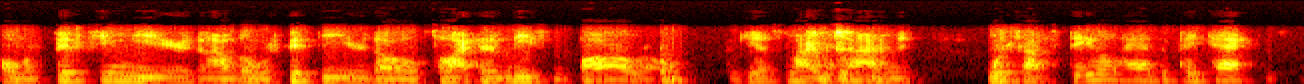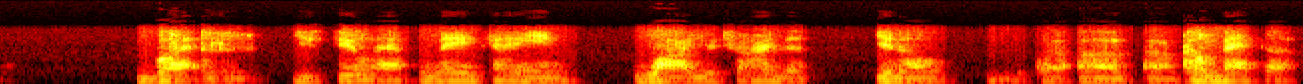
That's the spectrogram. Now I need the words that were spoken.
over 15 years, and I was over 50 years old, so I could at least borrow against my retirement, which I still had to pay taxes. But you still have to maintain while you're trying to, you know, uh, uh, uh, come back up.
